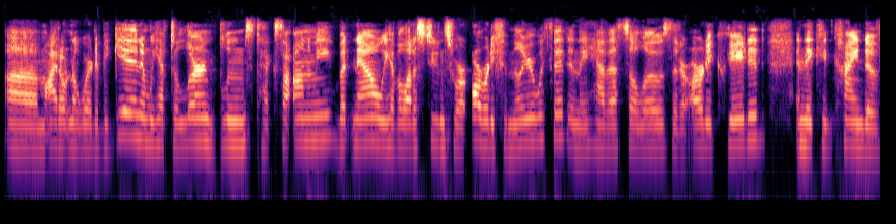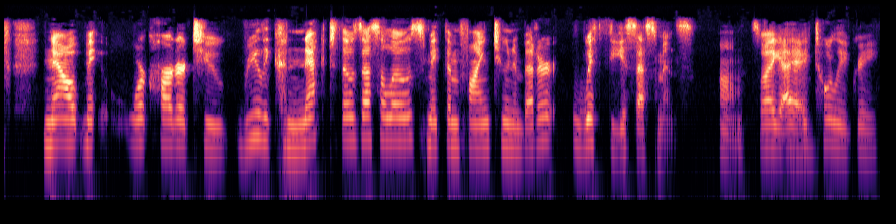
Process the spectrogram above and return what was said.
um, I don't know where to begin, and we have to learn Bloom's taxonomy. But now we have a lot of students who are already familiar with it, and they have SLOs that are already created, and they can kind of now work harder to really connect those SLOs, make them fine tune and better with the assessments. Um, so I, I, I, totally agree.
